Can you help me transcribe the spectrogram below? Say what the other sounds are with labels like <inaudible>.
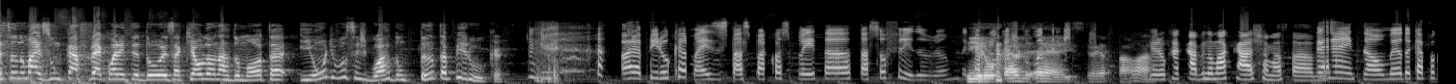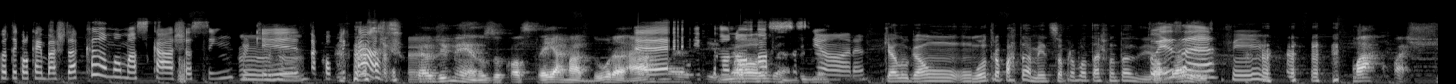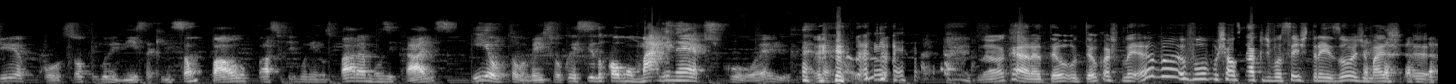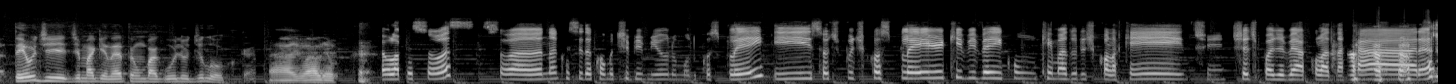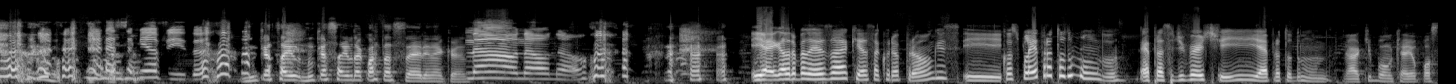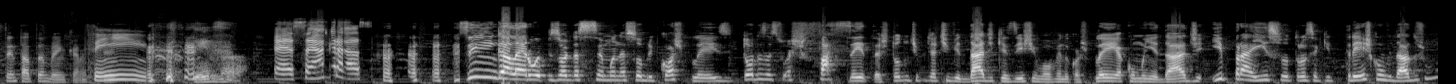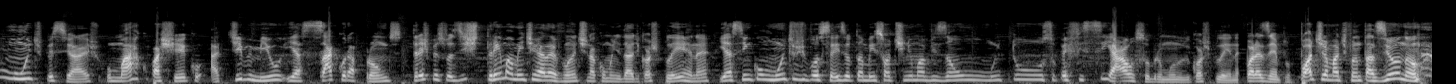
começando mais um Café 42. Aqui é o Leonardo Mota. E onde vocês guardam tanta peruca? <laughs> Olha, peruca, mas espaço pra cosplay tá, tá sofrido, viu? Daqui a Peruca, é, que- isso que eu ia falar. Peruca cabe numa caixa amassada. É, então, o meu daqui a pouco eu tenho que colocar embaixo da cama umas caixas assim, porque Uhum. tá complicado. <laughs> É o de menos, o cosplay, armadura, É, arma. que então, não, nossa né? senhora. Quer alugar um, um outro apartamento só pra botar as fantasias. Pois olha é. Sim. <laughs> Marco Pacheco, sou figurinista aqui em São Paulo, faço figurinos para musicais e eu também sou conhecido como Magnético. É isso. <laughs> Não, cara, o teu, o teu cosplay. Eu vou, eu vou puxar o saco de vocês três hoje, mas é, <laughs> teu de, de Magneto é um bagulho de louco, cara. Ai, valeu. Olá, pessoas. Sou a Ana, conhecida como Tibi Mil no mundo cosplay. E sou o tipo de cosplayer que vive aí com queimadura de cola quente, cheio de pó de ver colado na cara. <laughs> Essa é a minha vida. nunca, saiu, nunca saiu da quarta série, né, cara? Não, não, não. E aí, galera, beleza? Aqui é a Sakura Prongs e cosplay é pra todo mundo. É pra se divertir, é pra todo mundo. Ah, que bom, que aí eu posso tentar também, cara. Sim. Beleza. <laughs> Essa é a graça. <laughs> Sim, galera, o episódio dessa semana é sobre cosplays e todas as suas facetas, todo tipo de atividade que existe envolvendo cosplay, a comunidade. E pra isso eu trouxe aqui três convidados muito especiais: o Marco Pacheco, a Tib Mil e a Sakura Prongs, três pessoas extremamente relevantes na comunidade cosplayer, né? E assim como muitos de vocês, eu também só tinha uma visão muito superficial sobre o mundo do cosplay, né? Por exemplo, pode chamar de fantasia ou não? <laughs>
